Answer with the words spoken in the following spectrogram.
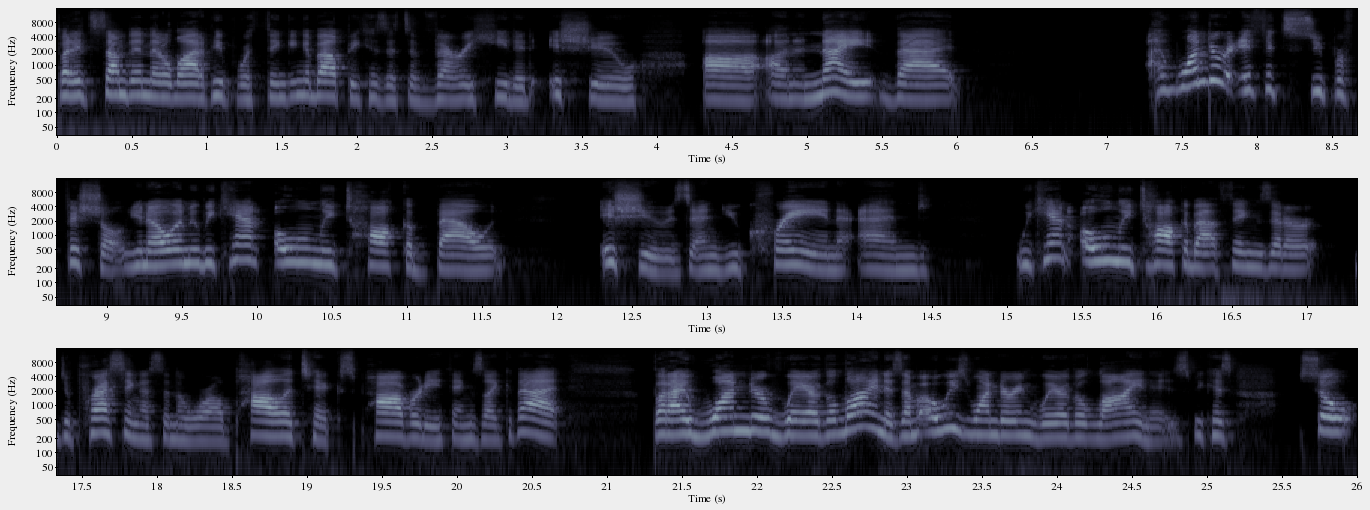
But it's something that a lot of people were thinking about because it's a very heated issue uh, on a night that I wonder if it's superficial. You know, I mean, we can't only talk about issues and Ukraine, and we can't only talk about things that are depressing us in the world politics, poverty, things like that. But I wonder where the line is. I'm always wondering where the line is because so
